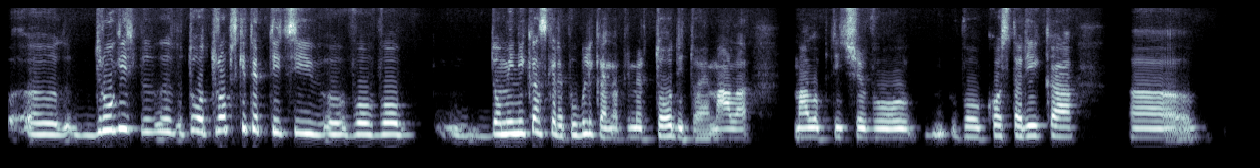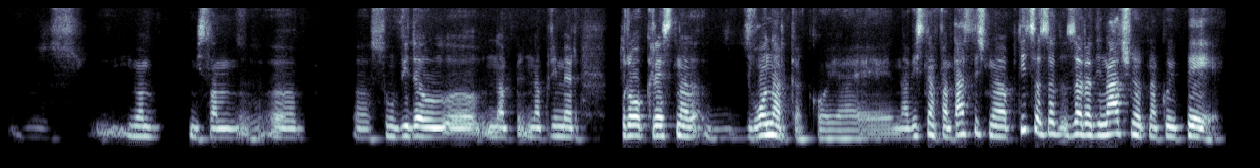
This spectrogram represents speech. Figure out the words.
други од тропските птици во, во Доминиканска република, на пример Тоди, тоа е мала мало птиче во во Коста Рика, а, имам мислам а, сум видел на на пример звонарка која е навистина фантастична птица заради начинот на кој пее.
